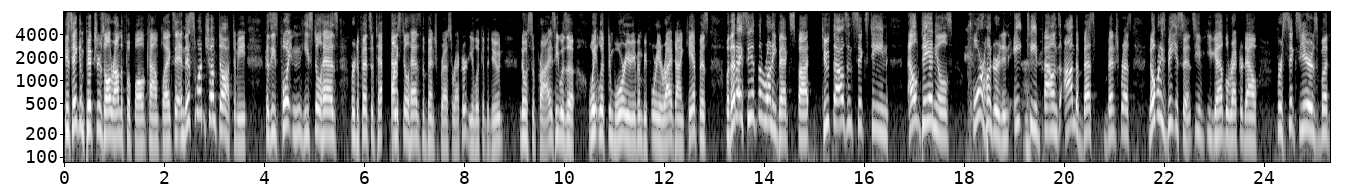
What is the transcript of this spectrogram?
he's taking pictures all around the football complex. And this one jumped off to me because he's pointing. He still has, for defensive tackle, he still has the bench press record. You look at the dude, no surprise. He was a weightlifting warrior even before he arrived on campus. But then I see at the running back spot, 2016, L. Daniels. 418 pounds on the best bench press nobody's beat you since. You you had the record now for six years, but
